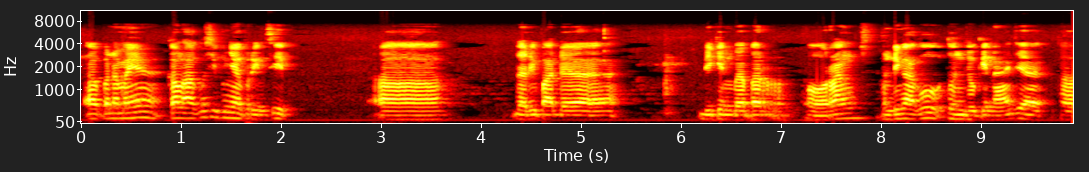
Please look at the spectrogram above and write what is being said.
apa namanya? Kalau aku sih punya prinsip eh daripada bikin baper orang, mending aku tunjukin aja ke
